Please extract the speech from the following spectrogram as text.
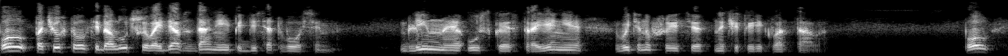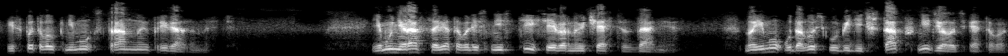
Пол почувствовал себя лучше, войдя в здание 58. Длинное узкое строение, вытянувшееся на четыре квартала. Пол испытывал к нему странную привязанность. Ему не раз советовали снести северную часть здания, но ему удалось убедить штаб не делать этого.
